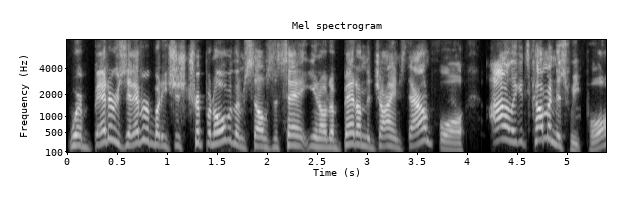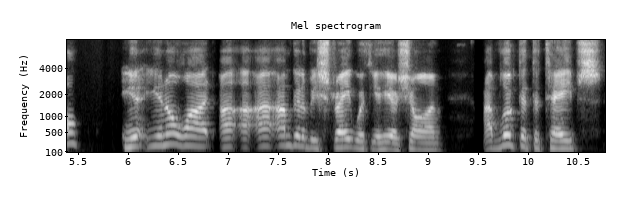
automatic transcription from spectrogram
where betters and everybody's just tripping over themselves to say, you know, to bet on the Giants' downfall? I don't think it's coming this week, Paul. You, you know what? I, I, I'm going to be straight with you here, Shaun. I've looked at the tapes.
